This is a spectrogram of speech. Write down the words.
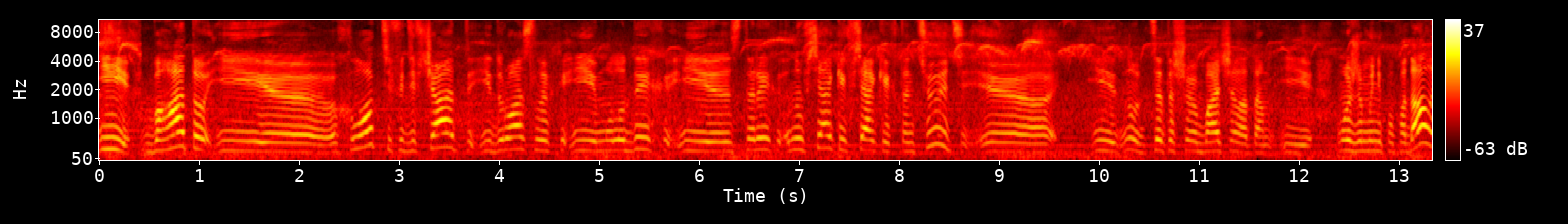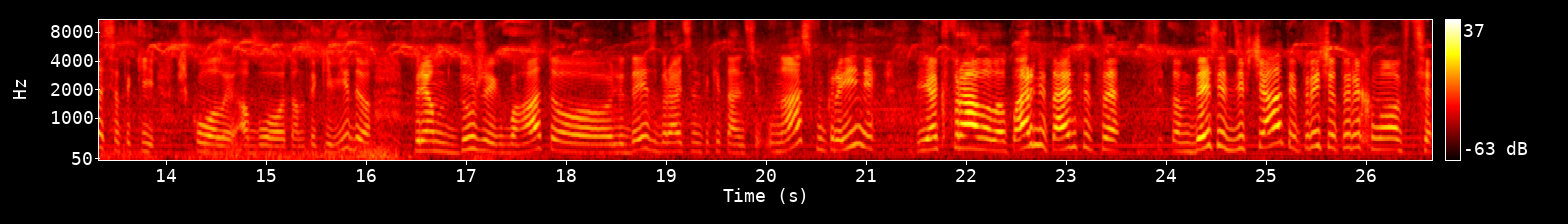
І багато і е, хлопців, і дівчат, і дорослих, і молодих, і старих, ну всяких всяких танцюють. І ну, це те, що я бачила там, і може мені попадалися такі школи або там такі відео. Прям дуже їх багато людей збираються на такі танці. У нас в Україні, як правило, парні танці це там 10 дівчат і 3-4 хлопці.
